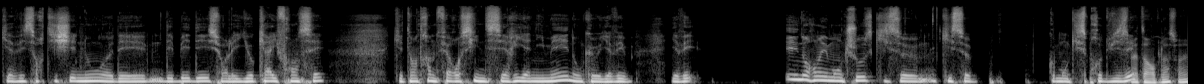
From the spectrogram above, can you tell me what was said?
qui avait sorti chez nous euh, des, des BD sur les yokai français, qui était en train de faire aussi une série animée. Donc il, y avait, il y avait énormément de choses qui se, qui se, comment, qui se Se produisaient mettre en place, ouais.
